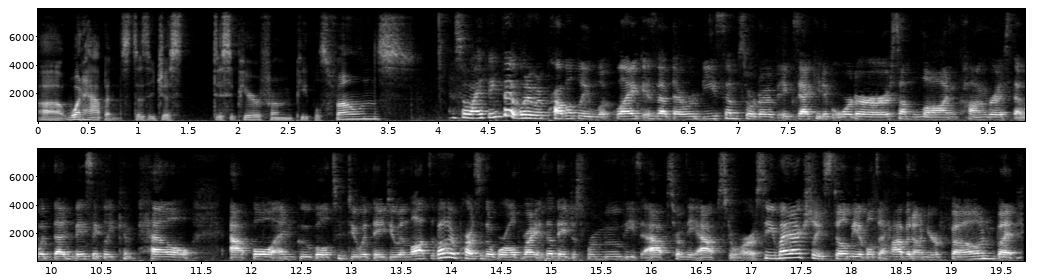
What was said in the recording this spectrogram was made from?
uh, what happens? Does it just disappear from people's phones? So I think that what it would probably look like is that there would be some sort of executive order or some law in Congress that would then basically compel Apple and Google to do what they do in lots of other parts of the world, right? Is that they just remove these apps from the App Store. So you might actually still be able to have it on your phone, but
